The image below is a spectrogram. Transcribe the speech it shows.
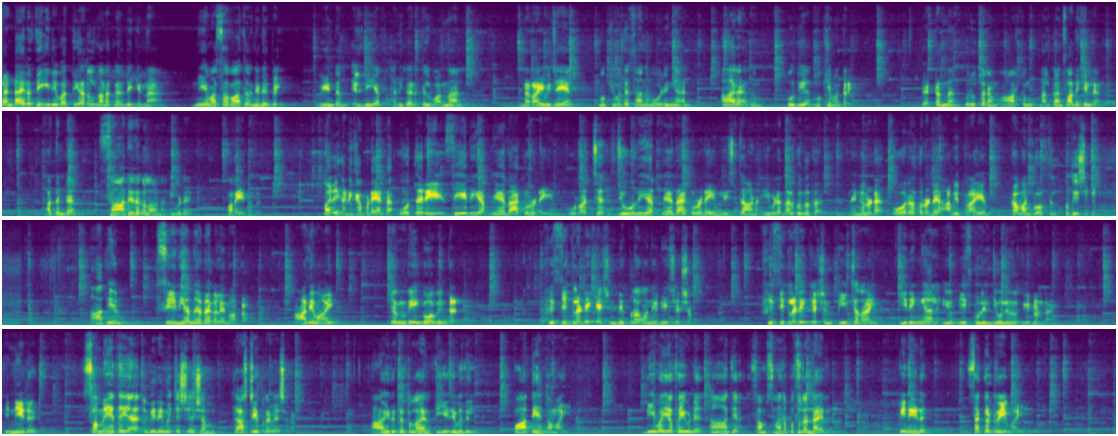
രണ്ടായിരത്തി ഇരുപത്തിയാറിൽ നടക്കാനിരിക്കുന്ന നിയമസഭാ തിരഞ്ഞെടുപ്പിൽ വീണ്ടും എൽ ഡി എഫ് അധികാരത്തിൽ വന്നാൽ പിണറായി വിജയൻ മുഖ്യമന്ത്രി സ്ഥാനം ഒഴിഞ്ഞാൽ ആരാകും പുതിയ മുഖ്യമന്ത്രി? പെട്ടെന്ന് ഒരു ഉത്തരം ആർക്കും നൽകാൻ സാധിക്കില്ല. അതിന്റെ സാധ്യതകളാണ് ഇവിടെ പറയുന്നത്. പരിഗണിക്കപ്പെടേണ്ട ഒത്തിരി സീനിയർ നേതാക്കളുടെയും കുറച്ച് ജൂനിയർ നേതാക്കളുടെയും ലിസ്റ്റാണ് ഇവിടെ നൽകുന്നത്. നിങ്ങളുടെ ഓരോരുത്തരുടെ അഭിപ്രായം കമന്റ് ബോക്സിൽ പ്രതീക്ഷിക്കുന്നു. ആദ്യം സീനിയർ നേതാക്കളെ നോക്കാം. ആദ്യമായി M V Govindan. Physical education diploma നേടിയ ശേഷം ഫിസിക്കൽ എഡ്യൂക്കേഷൻ ടീച്ചറായി ഇരിങ്ങാൽ യു പി സ്കൂളിൽ ജോലി നോക്കിയിട്ടുണ്ട്. പിന്നീട് സ്വമേധയ വിരമിച്ച ശേഷം രാഷ്ട്രീയ പ്രവേശനം. ആയിരത്തി തൊള്ളായിരത്തി എഴുപതിൽ പാർട്ടി അംഗമായി ഡിവൈഎഫ്ഐയുടെ ആദ്യ സംസ്ഥാന പ്രസിഡന്റായിരുന്നു. പിന്നീട് സെക്രട്ടറിയുമായി.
